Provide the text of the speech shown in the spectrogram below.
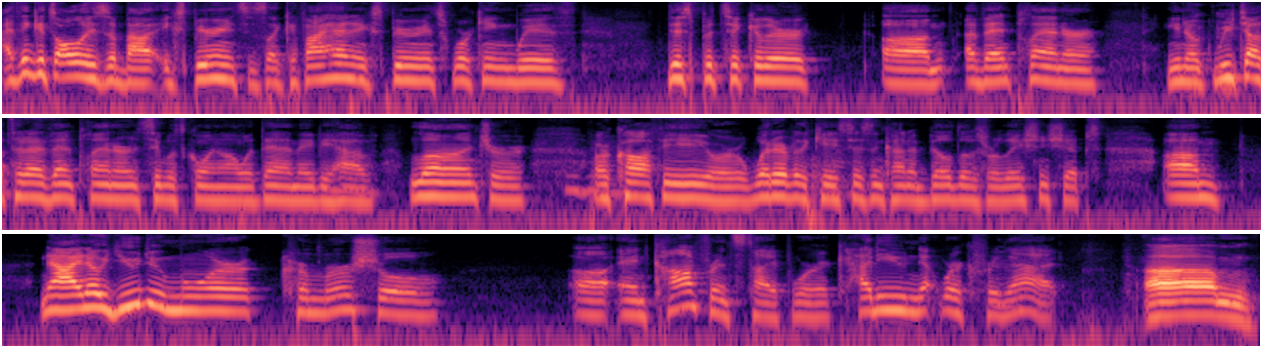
I think it's always about experiences. Like if I had an experience working with this particular um, event planner, you know, reach out to that event planner and see what's going on with them. Maybe have lunch or, mm-hmm. or coffee or whatever the case is and kind of build those relationships. Um, now, I know you do more commercial uh, and conference type work. How do you network for that? Um,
